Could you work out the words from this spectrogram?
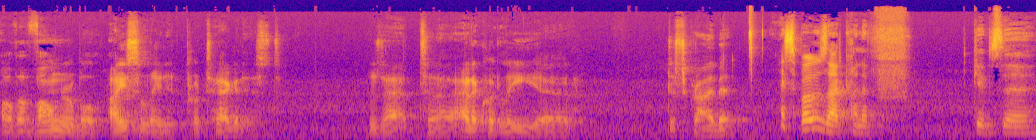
of a vulnerable, isolated protagonist. Does that uh, adequately uh, describe it? I suppose that kind of gives a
